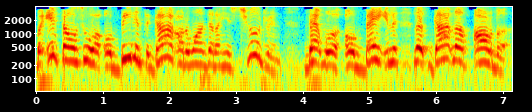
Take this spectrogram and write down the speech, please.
But it's those who are obedient to God are the ones that are his children that will obey. And look, God loves all of us.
